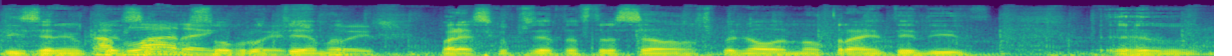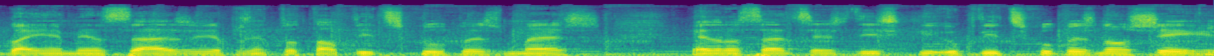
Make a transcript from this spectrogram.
dizerem o que pensam Hablarem, sobre pois, o tema. pois. Parece que o presidente da Federação Espanhola não terá entendido eh, bem a mensagem, apresentou tal pedido de desculpas, mas Pedro Sánchez diz que o pedido de desculpas não chega,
